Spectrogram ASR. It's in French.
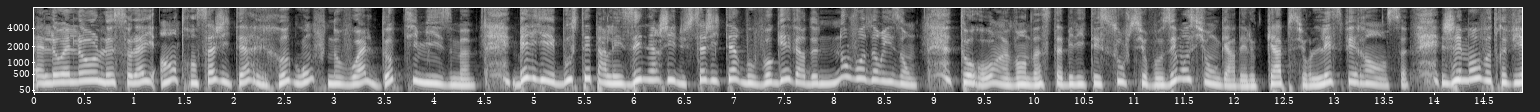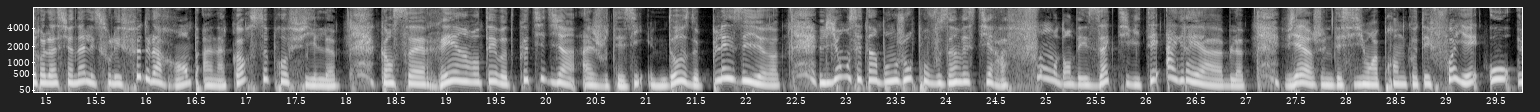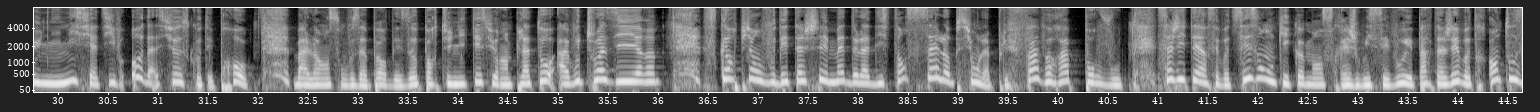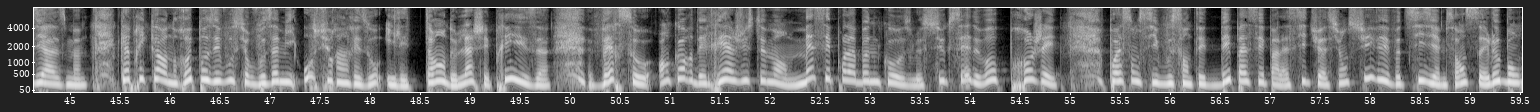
Hello, hello, le soleil entre en Sagittaire et regonfle nos voiles d'optimisme. Bélier, boosté par les énergies du Sagittaire, vous voguez vers de nouveaux horizons. Taureau, un vent d'instabilité souffle sur vos émotions, gardez le cap sur l'espérance. Gémeaux, votre vie relationnelle est sous les feux de la rampe, un accord se profile. Cancer, réinventez votre quotidien, ajoutez-y une dose de plaisir. Lion, c'est un bon jour pour vous investir à fond dans des activités agréables. Vierge, une décision à prendre côté foyer ou une une initiative audacieuse côté pro. Balance, on vous apporte des opportunités sur un plateau, à vous de choisir. Scorpion, vous détachez et mettre de la distance, c'est l'option la plus favorable pour vous. Sagittaire, c'est votre saison qui commence, réjouissez-vous et partagez votre enthousiasme. Capricorne, reposez-vous sur vos amis ou sur un réseau, il est temps de lâcher prise. Verseau, encore des réajustements, mais c'est pour la bonne cause, le succès de vos projets. Poisson, si vous sentez dépassé par la situation, suivez votre sixième sens, c'est le bon.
